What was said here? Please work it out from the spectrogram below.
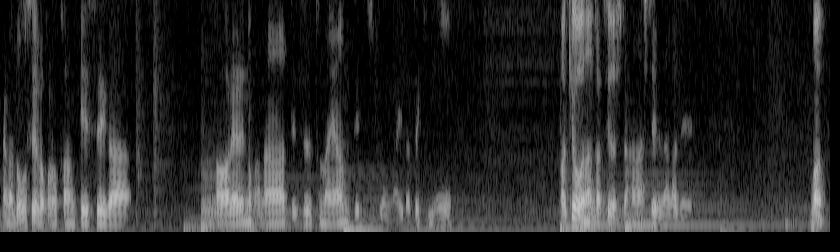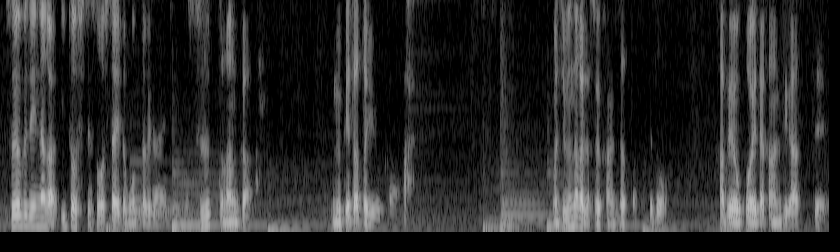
なんかどうすればこの関係性が変わられるのかなってずっと悩んでる自分がいたときに、まあ今日はなんか剛と話してる中で、まあそれは別になんか意図してそうしたいと思ったわけじゃないけど、スルッとなんか抜けたというか、まあ自分の中ではそういう感じだったんだけど、壁を越えた感じがあって、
